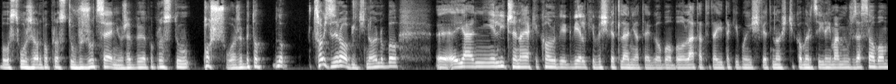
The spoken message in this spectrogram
bo służy on po prostu wrzuceniu, żeby po prostu poszło, żeby to no, coś zrobić. No, no bo E, ja nie liczę na jakiekolwiek wielkie wyświetlenia tego, bo, bo lata tej takiej mojej świetności komercyjnej mam już za sobą.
